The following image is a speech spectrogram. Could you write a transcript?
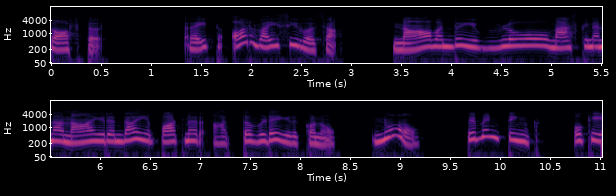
softer right or vice versa நான் வந்து இவ்வளோ மேஸ்குலனா நான் இருந்தா என் பார்ட்னர் அதை விட இருக்கணும். No women think okay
